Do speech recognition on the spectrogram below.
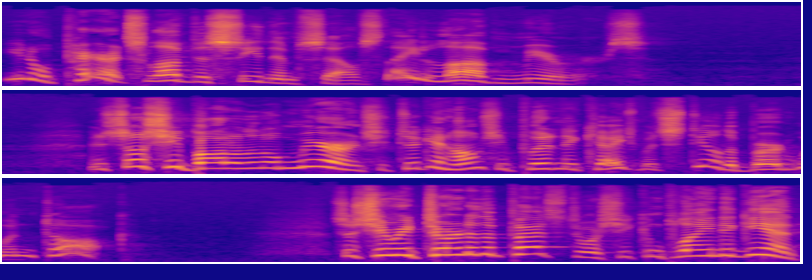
You know, parrots love to see themselves, they love mirrors. And so she bought a little mirror and she took it home. She put it in the cage, but still the bird wouldn't talk. So she returned to the pet store. She complained again.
